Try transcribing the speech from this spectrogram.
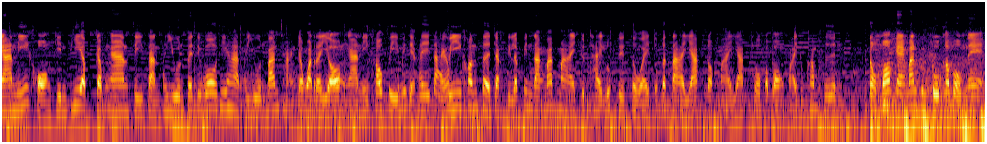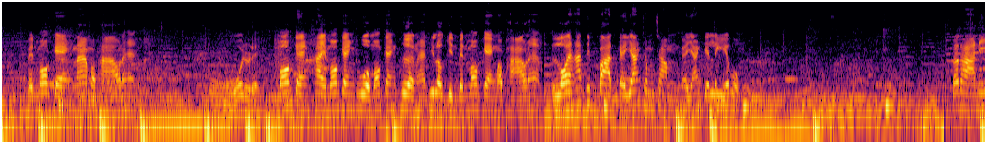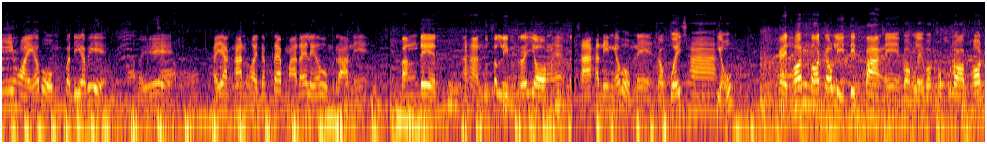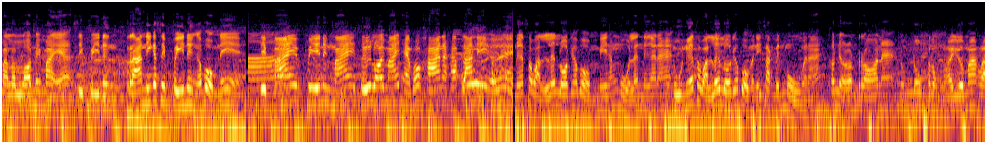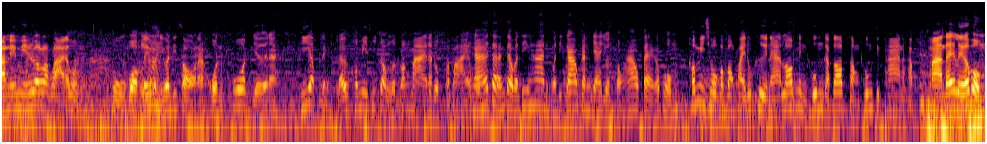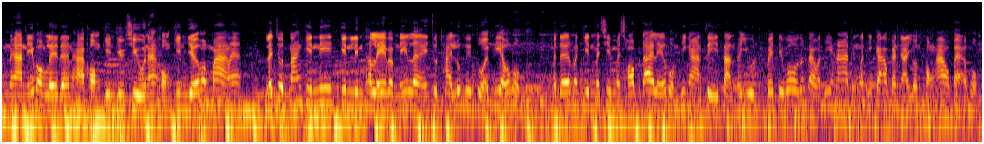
งานนี้ของกินเพียบกับงานสีสันพยูนเฟสติวัลที่หาดพยูนบ้านฉางจังหวัดระยอง งานนี้เข้าฟรีไม่เสียค่าใช้จ่ายฟรีคอนเสิร์ตจากศิลปินดังมากมาย จุดถ่ายรูปสวยๆตุ๊กตายักษ์ดอกไม้ยักษ์โชว์กระบองไฟทุกค่ำคืนขนมหม้อแกงบ้านคุณกูครับผมเนี่เป็นหม้อแกงหน้ามะพร้าวนะฮะโอ้โหดูดิหม้อแกงไข่หม้อแกงถั่วหม้อแกงเผือกนะฮะที่เรากินเป็นหม้อแกงมะพร้าวนะฮะร้อยห้าสิบบาทไก่ย่างช่ำๆไก่ย่างเจลลี่ครับผม สถานีหอยครับผมสวัสดีครับพี่นี่ใครอยากทานหอยแซ่บๆมาได้เลยครับผมร้านนี้ บังเดชอาหารมุสลิมระยองนะฮะชาคณินครับผมนี่เฉาก๊วยชาเขียว ไก่ทอดซอสเกาหลีติดปากนี่บอกเลยว่ากรอบทอดมาร้อนๆใหม่ๆฮะสิปีหนึ่งร้านนี้ก็ 10 ปีหนึ่งครับผมนี่สิบไม้ฟรีหนึ่งไม้ซื้อร้อยไม้แถมพ่อค้านะครับร้านนี้เอ้ยเนื้อสวรรค์เลิศรสครับผมมีทั้งหมูและเนื้อนะฮะหมูเนื้อสวรรค์เลิศรสครับผมอันนี้สั่งเป็นหมูมานะข้าวเหนียวร้อนๆนะฮะนุ่มๆขนมไทยเยอะมากร้านนี้มีเรื่องหลากหลายครับผม โหบอกเลยวันนี้วันที่สองนะ คนโคตรเยอะนะเพียบเลย แล้วเขามีที่จอดรถมากมายนะสะดวกสบายงานเขาจัดตั้งแต่วันที่ 5 ถึงวันที่ 9 กันยายน 2568ครับผมเขามีโชว์กระบองไฟทุกคืนนะฮะรอบ 1 ทุ่มกับรอบ 2 ทุ่ม 15 นะครับ มาได้เลยครับผมงานนี้บอกเลยเดินหาของกินชิวๆนะ ของกินเยอะมากๆนะฮะและจุดนั่งกินนี่กินริมทะเลแบบนี้เลย จุดถ่ายรูปสวยๆเพียบครับผมมาเดินมากินมาชิมมาช็อปได้เลยครับผมที่งานสีสันพยูนเฟสติวัลตั้งแต่วันที่ 5 ถึงวันที่ 9 กันยายน 2568ครับผม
